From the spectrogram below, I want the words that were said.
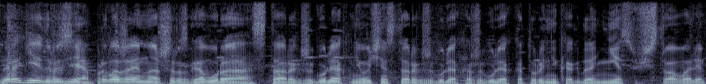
Дорогие друзья, продолжаем наш разговор о старых «Жигулях», не очень старых «Жигулях», а «Жигулях», которые никогда не существовали.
